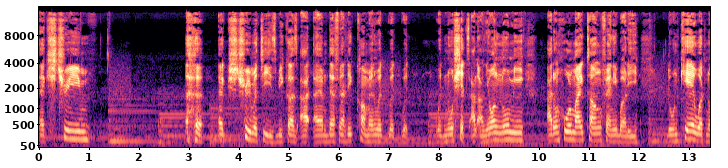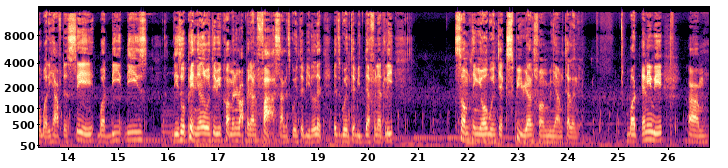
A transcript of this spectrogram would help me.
extreme extremities because I, I am definitely coming with with with with no shits. And, and you all know me. I don't hold my tongue for anybody don't care what nobody have to say but the, these these opinions are going to be coming rapid and fast and it's going to be lit. It's going to be definitely something you're going to experience from me I'm telling you. But anyway um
